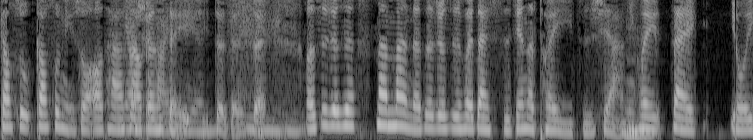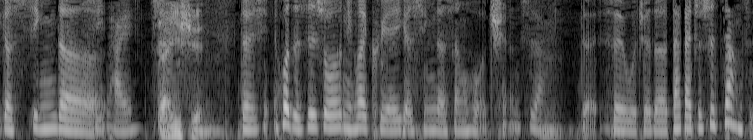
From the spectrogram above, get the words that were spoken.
告诉告诉你说哦，他是要跟谁一起，对对对，嗯而是就是慢慢的，这就是会在时间的推移之下，你会在有一个新的洗牌筛选，对，或者是说你会 create 一个新的生活圈，是啊。对，所以我觉得大概就是这样子。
